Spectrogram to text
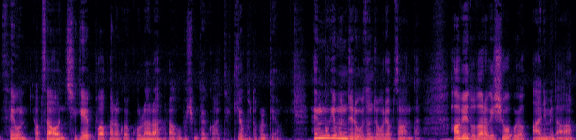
세운 협상 원칙에 부합하는 걸 골라라 라고 보시면 될 것 같아요. 기억부터 볼게요. 핵무기 문제를 우선적으로 협상한다. 합의에 도달하기 쉬워 보여? 아닙니다.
